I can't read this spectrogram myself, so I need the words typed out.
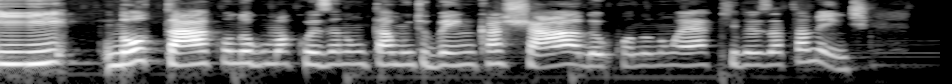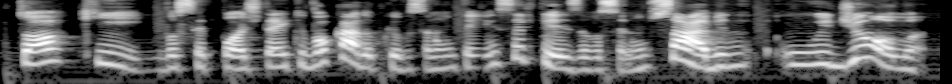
e notar quando alguma coisa não tá muito bem encaixada ou quando não é aquilo exatamente. Só que você pode estar equivocado, porque você não tem certeza, você não sabe o idioma.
